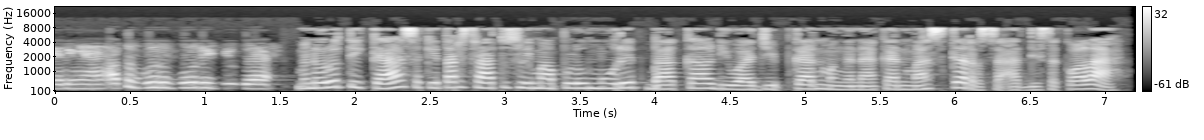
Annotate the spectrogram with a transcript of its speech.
airnya atau guru-guru juga. Menurut Tika, sekitar 150 murid bakal diwajibkan mengenakan masker saat di sekolah.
